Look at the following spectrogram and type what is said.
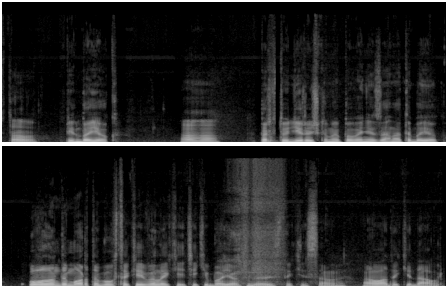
Ставив. Під бойок. Ага. Тепер в ту дірочку ми повинні загнати бойок. У Волан-де-Морта був такий великий, тільки бойок, десь такий самий. Авада Кедавр.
